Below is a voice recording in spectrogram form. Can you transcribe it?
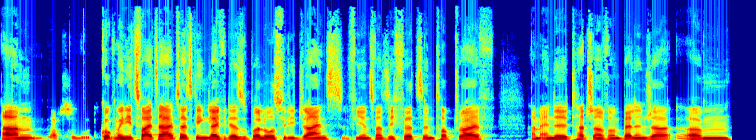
Ähm, Absolut. Gucken wir in die zweite Halbzeit, es ging gleich wieder super los für die Giants. 24-14, Top Drive, am Ende Touchdown von Bellinger. Ähm,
